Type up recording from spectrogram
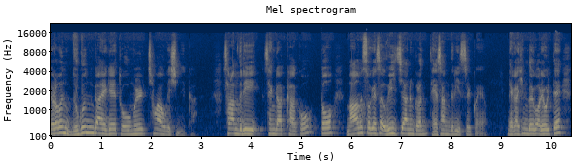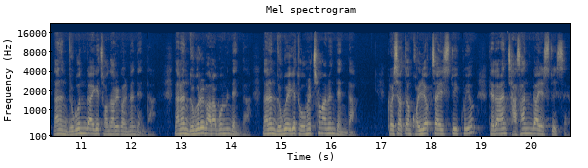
여러분, 누군가에게 도움을 청하고 계십니까? 사람들이 생각하고 또 마음속에서 의지하는 그런 대상들이 있을 거예요. 내가 힘들고 어려울 때 나는 누군가에게 전화를 걸면 된다. 나는 누구를 바라보면 된다. 나는 누구에게 도움을 청하면 된다. 그것이 어떤 권력자일 수도 있고요. 대단한 자산가일 수도 있어요.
